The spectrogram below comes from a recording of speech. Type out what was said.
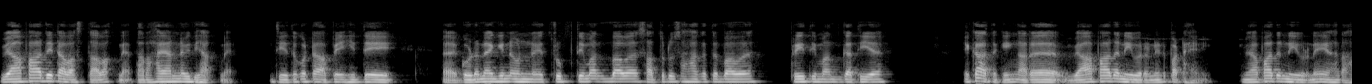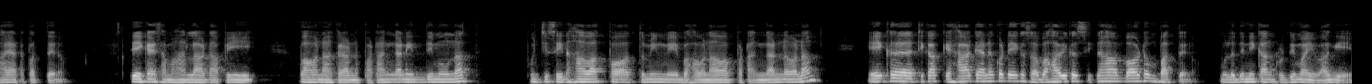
ව්‍යාපාදයට අවස්ථාවක් නැහැ. තරහ යන්න විදිහක් නැහැ. ඉතින් එතකොට අපේ හිතේ ගොඩනැගෙන ඔන්නේ තෘප්තිමත් බව, සතුටු සහගත බව, ප්‍රීතිමත් ගතිය එක අතකින් අර ව්‍යාපාද නීවරණයට පටහැනි. ව්‍යාපාද නීවරණය හරහා යටපත් වෙනවා. ඉතින් ඒකයි සමහරලාට අපි භාවනා කරන්න පටන් ගනිද්දිම උනත් පුංචි සිනහාවක් පවත්වමින් මේ භාවනාව පටන් ගන්නව නම් ඒක ටිකක් එහාට යනකොට ඒක ස්වභාවික සිනහාවක් බවට පත් වෙනවා. මුලදී නිකන් કૃතිමයි වගේ.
